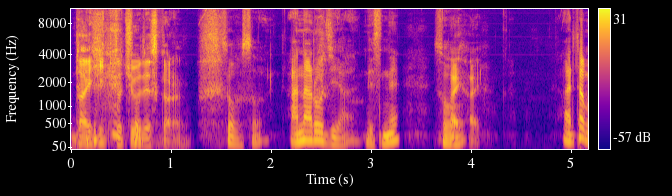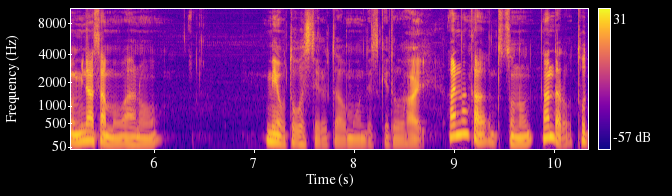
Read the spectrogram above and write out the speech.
大ヒット中ですから。そうそう。アナロジアですね。そう。はいはい。あれ多分皆さんもあの目を通してるとは思うんですけど、はい。あれなんかそのなんだろうど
